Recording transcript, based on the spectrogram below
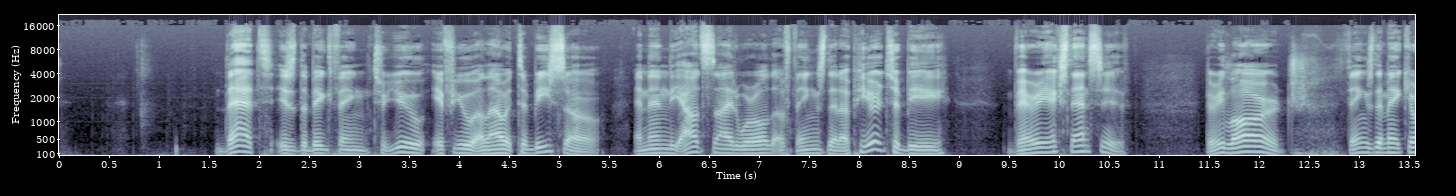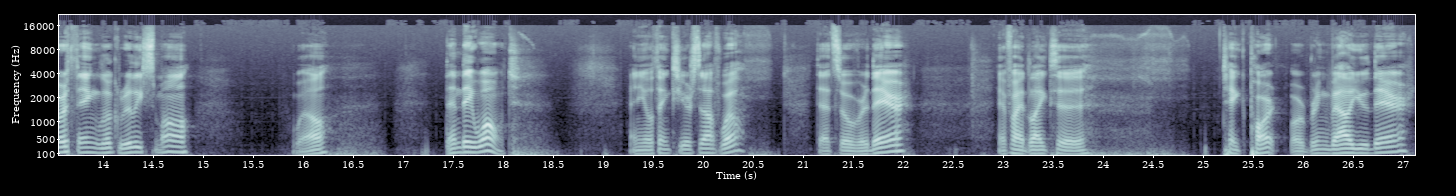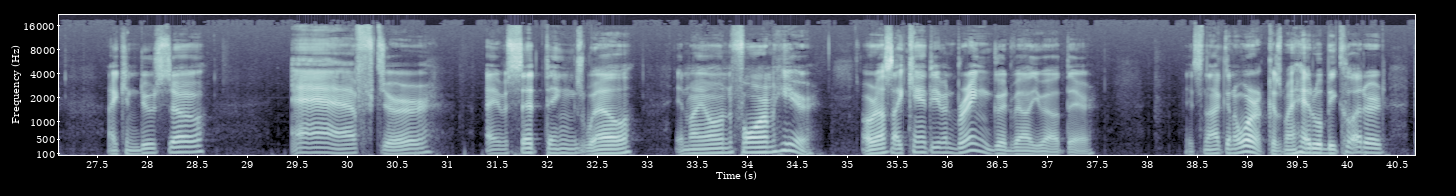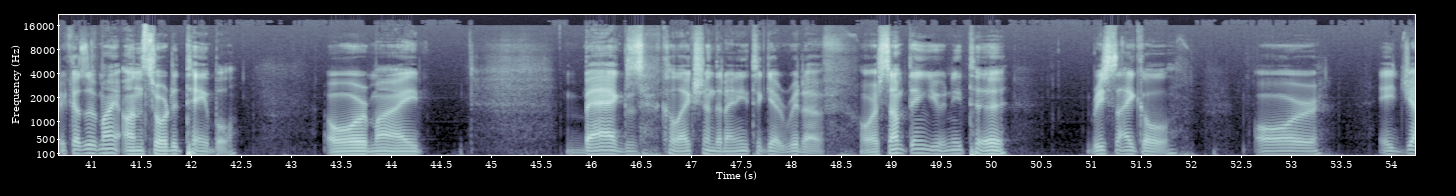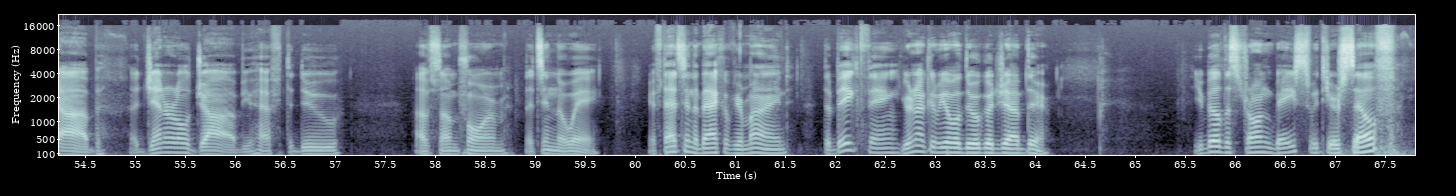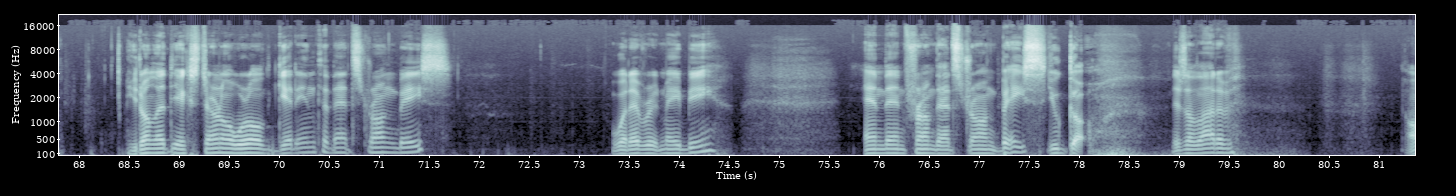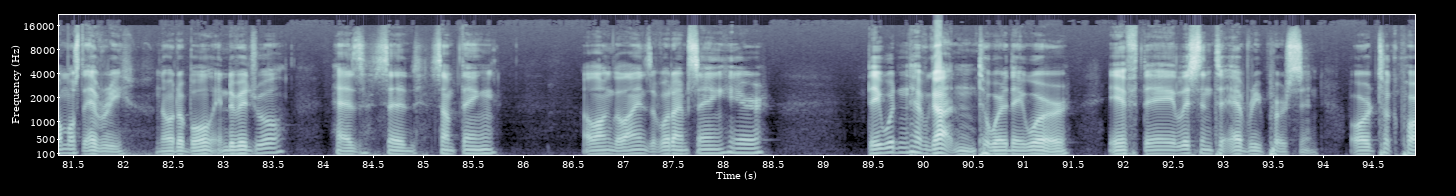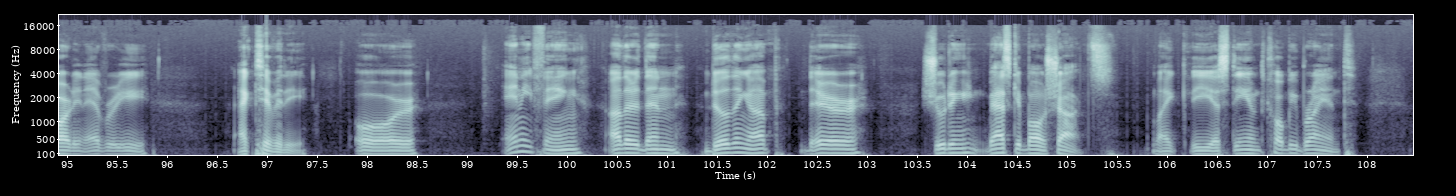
that is the big thing to you if you allow it to be so. And then the outside world of things that appear to be very extensive, very large, things that make your thing look really small, well, then they won't. And you'll think to yourself, well, that's over there. If I'd like to take part or bring value there, I can do so after I have said things well in my own form here. Or else I can't even bring good value out there. It's not going to work because my head will be cluttered because of my unsorted table or my bags collection that I need to get rid of or something you need to recycle or a job a general job you have to do of some form that's in the way. If that's in the back of your mind, the big thing, you're not going to be able to do a good job there. You build a strong base with yourself. You don't let the external world get into that strong base, whatever it may be. And then from that strong base, you go. There's a lot of, almost every notable individual has said something along the lines of what I'm saying here, they wouldn't have gotten to where they were if they listened to every person or took part in every activity or anything other than building up their shooting basketball shots like the esteemed Kobe Bryant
